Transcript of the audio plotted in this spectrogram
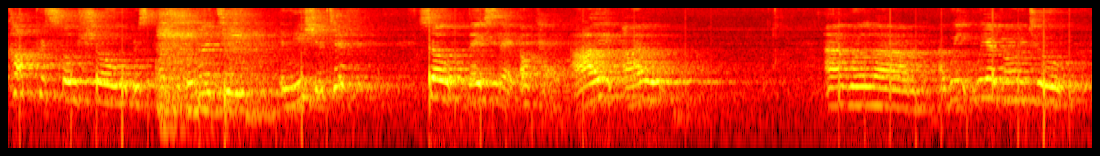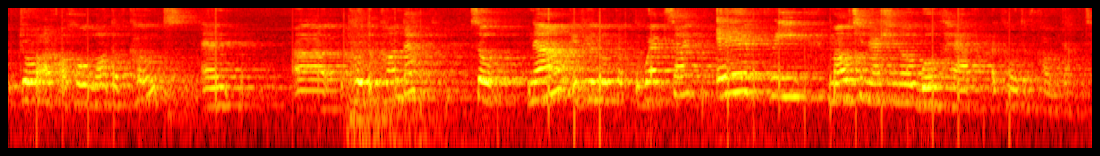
Corporate Social Responsibility Initiative. So they say, okay, I, I I will um, we, we are going to draw up a whole lot of codes and uh, code of conduct so now, if you look up the website, every multinational will have a code of conduct.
